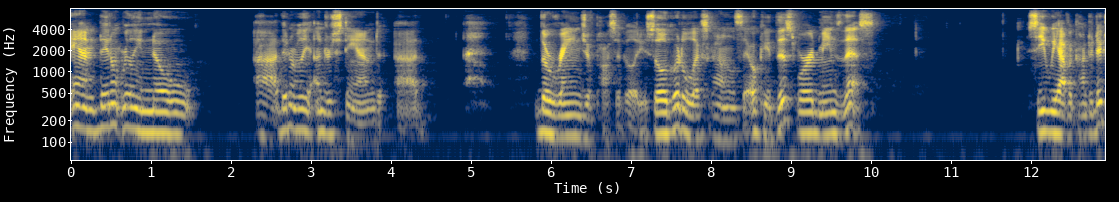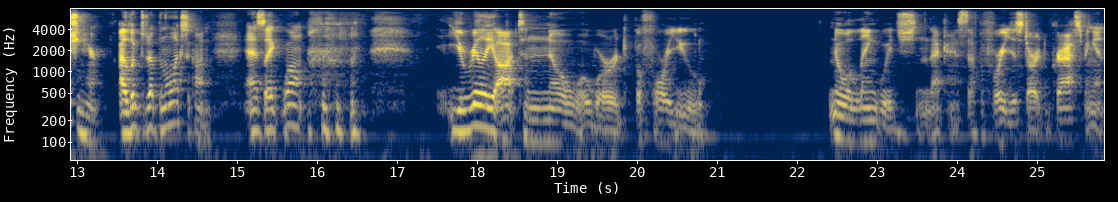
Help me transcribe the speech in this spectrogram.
and they don't really know, uh, they don't really understand uh, the range of possibilities. So they'll go to lexicon and they'll say, okay, this word means this. See, we have a contradiction here. I looked it up in the lexicon. And it's like, well, you really ought to know a word before you know a language and that kind of stuff before you just start grasping it.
